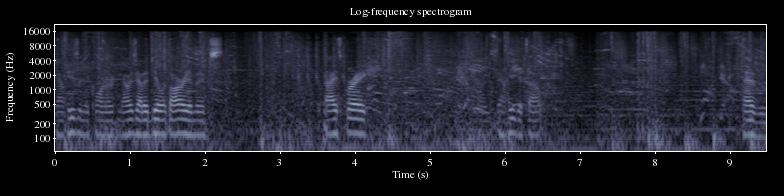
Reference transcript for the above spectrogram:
Now he's in the corner. Now he's got to deal with ARIA mix. Nice break. Now he gets out. Heavy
